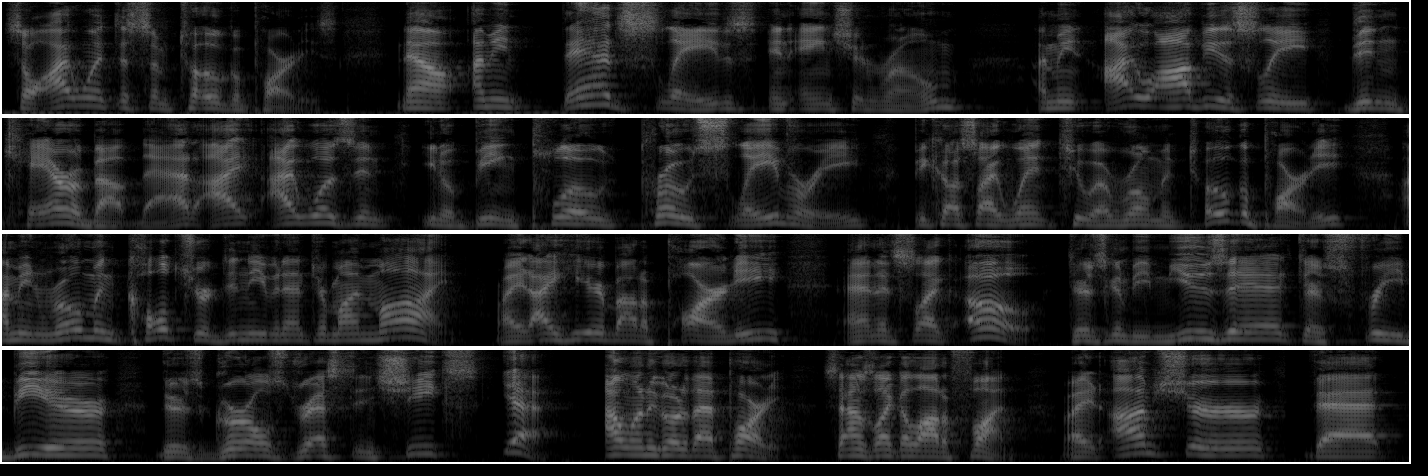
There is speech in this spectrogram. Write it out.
So I went to some toga parties. Now, I mean, they had slaves in ancient Rome. I mean, I obviously didn't care about that. I, I wasn't, you know, being pro, pro slavery because I went to a Roman toga party. I mean, Roman culture didn't even enter my mind right? I hear about a party and it's like, oh, there's going to be music, there's free beer, there's girls dressed in sheets. Yeah, I want to go to that party. Sounds like a lot of fun, right? I'm sure that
